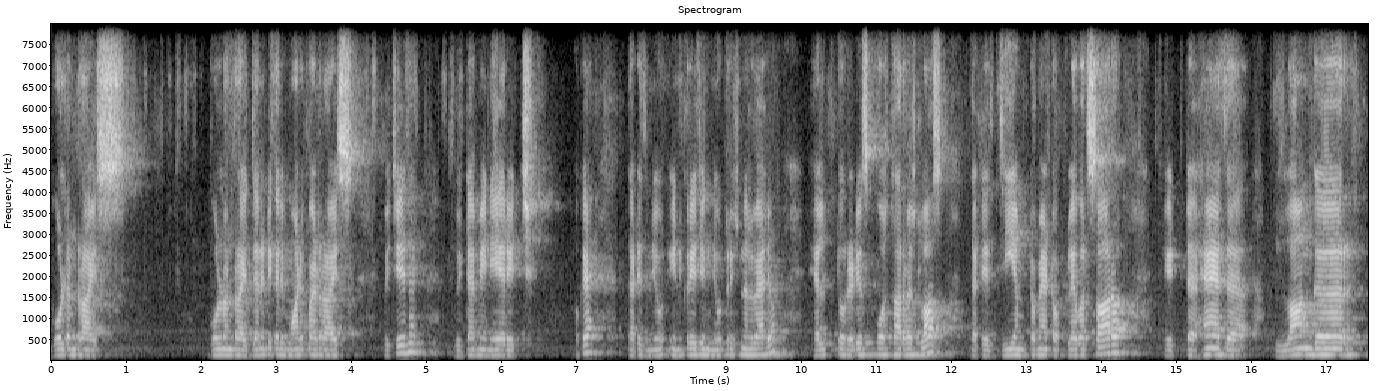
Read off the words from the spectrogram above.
golden rice golden rice genetically modified rice which is vitamin a rich okay that is new increasing nutritional value help to reduce post harvest loss that is gm tomato Flavr Savr it has a longer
